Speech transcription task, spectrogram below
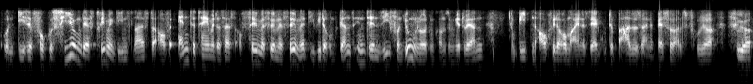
Und diese Fokussierung der Streaming-Dienstleister auf Entertainment, das heißt auf Filme, Filme, Filme, die wiederum ganz intensiv von jungen Leuten konsumiert werden, bieten auch wiederum eine sehr gute Basis, eine bessere als früher für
